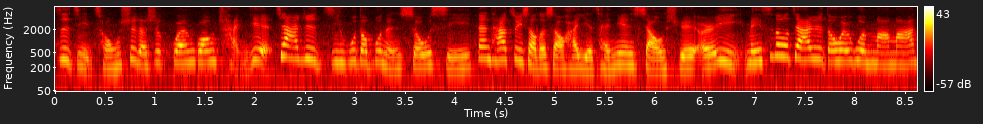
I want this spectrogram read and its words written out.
自己从事的是观光产业，假日几乎都不能休息。但她最小的小孩也才念小学而已，每次到假日都会问妈妈：“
